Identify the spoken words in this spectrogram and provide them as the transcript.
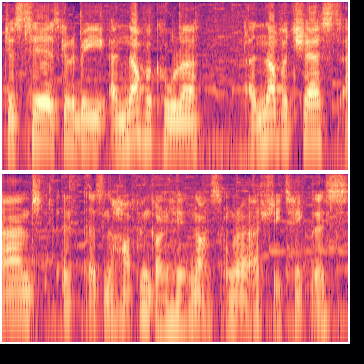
just here it's going to be another cooler another chest and uh, there's a harpoon gun here. Nice. I'm going to actually take this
